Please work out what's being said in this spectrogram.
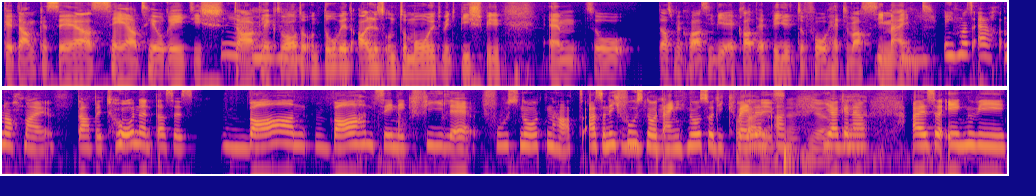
Gedanken sehr, sehr theoretisch dargelegt worden. Und da wird alles untermalt mit Beispielen, ähm, so, dass man quasi wie gerade ein Bild davon hat, was sie meint. Ich muss auch nochmal da betonen, dass es wahn, wahnsinnig viele Fußnoten hat. Also nicht Fußnoten, eigentlich nur so die Quellen. An. ja. ja, genau. Also irgendwie,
